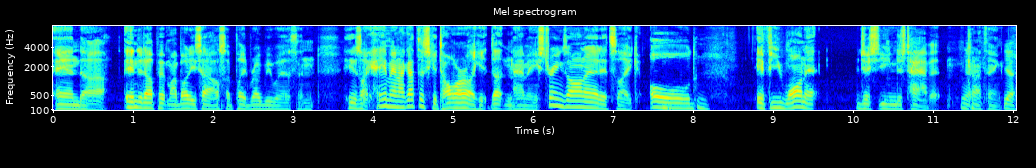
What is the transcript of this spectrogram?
and uh, ended up at my buddy's house I played rugby with. And he was like, hey, man, I got this guitar. Like it doesn't have any strings on it. It's like old. Mm, mm. If you want it, just you can just have it kind of thing. yeah.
